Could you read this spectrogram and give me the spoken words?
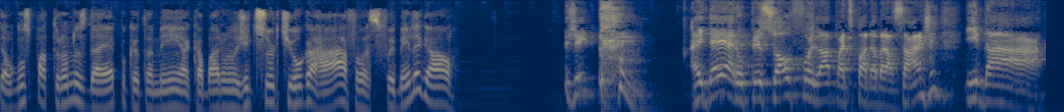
alguns patronos da época também acabaram, a gente sorteou garrafas, foi bem legal. Gente, A ideia era o pessoal foi lá participar da abraçagem e da,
